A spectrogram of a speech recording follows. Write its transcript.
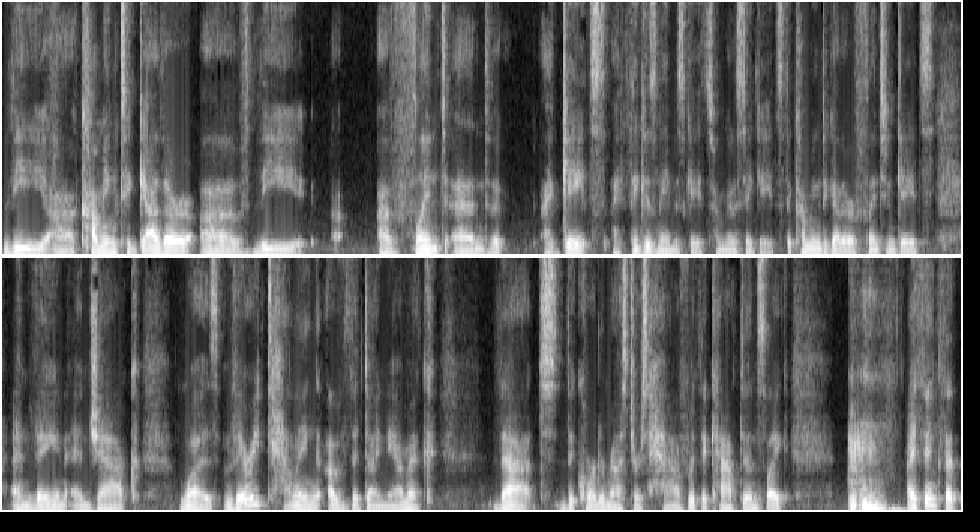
the uh, coming together of the, of Flint and the, Uh, Gates, I think his name is Gates, so I'm going to say Gates. The coming together of Flint and Gates and Vane and Jack was very telling of the dynamic that the quartermasters have with the captains. Like, I think that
